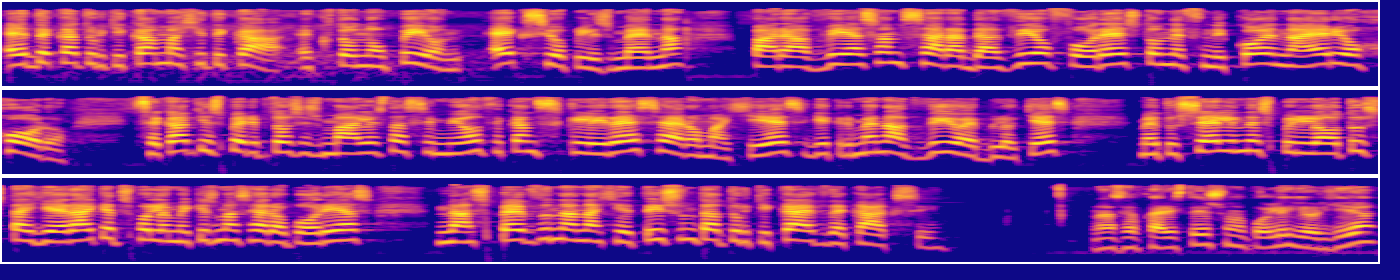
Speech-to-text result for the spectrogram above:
11 τουρκικά μαχητικά, εκ των οποίων 6 οπλισμένα, παραβίασαν 42 φορές τον εθνικό εναέριο χώρο. Σε κάποιες περιπτώσεις, μάλιστα, σημειώθηκαν σκληρές αερομαχίες, συγκεκριμένα δύο εμπλοκές, με τους Έλληνες πιλότους, τα γεράκια της πολεμικής μας αεροπορίας, να σπέβδουν να αναχαιτήσουν τα τουρκικά F-16. Να σε ευχαριστήσουμε πολύ, Γεωργία.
